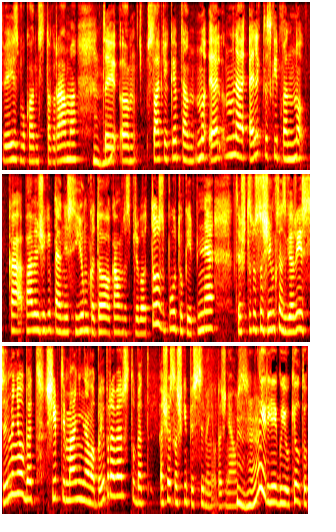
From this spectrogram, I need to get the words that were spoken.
Facebooką, Instagramą, mhm. tai um, sakė, kaip ten, nu, el, nu ne, elgtis kaip, ten, nu, ką, pavyzdžiui, kaip ten įsijungti, kad tavo akantas privatus būtų, kaip ne. Tai aš tas visus žingsnius gerai įsiminiau, bet šiaip tai man nelabai praverstų, bet aš juos kažkaip įsiminiau dažniausiai. Mhm. Ir jeigu jau kiltų,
